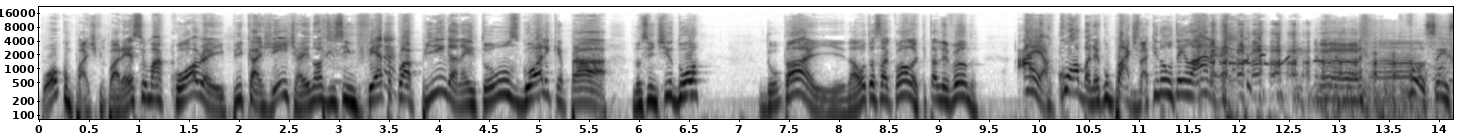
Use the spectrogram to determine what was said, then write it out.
Pô, compadre, que parece uma cobra e pica a gente, aí nós se infeta com a pinga, né, e toma uns gole que é pra não sentir dor. Dor? Tá, e na outra sacola, o que tá levando? Ah, é a cobra, né, compadre? Vai que não tem lá, né? Vocês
